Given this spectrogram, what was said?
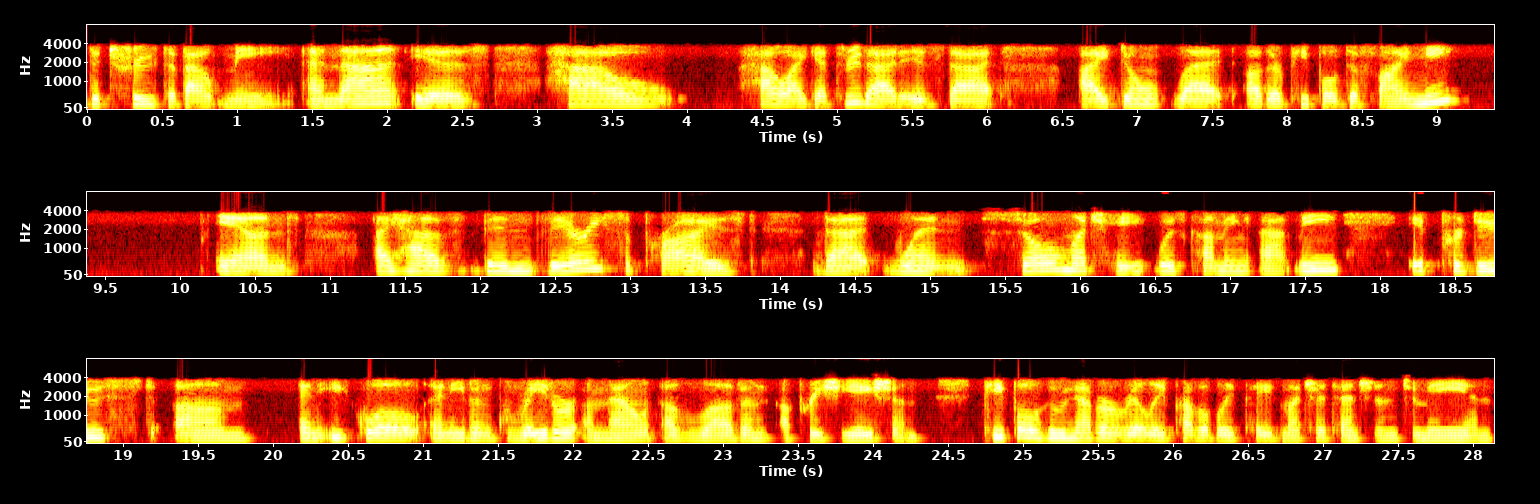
the truth about me. And that is how, how I get through that is that I don't let other people define me. And I have been very surprised that when so much hate was coming at me, it produced um, an equal and even greater amount of love and appreciation people who never really probably paid much attention to me. And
